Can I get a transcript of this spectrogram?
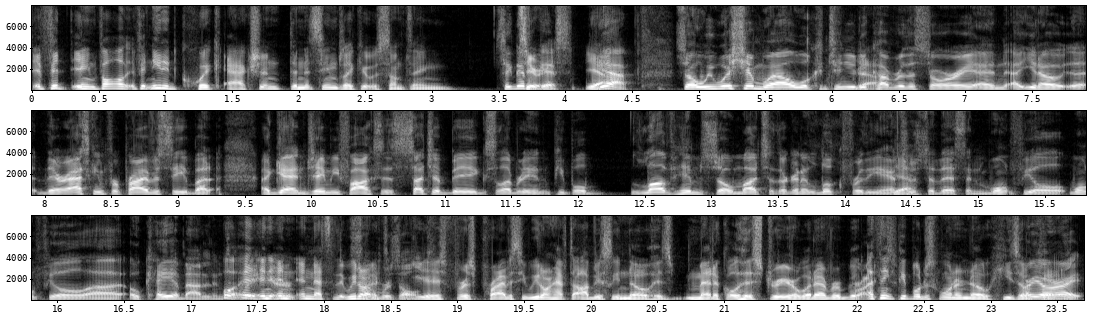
If it involved, if it needed quick action, then it seems like it was something significant. Serious, yeah. So we wish him well. We'll continue to Yeah. cover the story, and uh, you know uh, they're asking for privacy, but again, Jamie Foxx is such a big celebrity, and people love him so much that they're going to look for the answers to this and won't feel won't feel uh, okay about it until Well, and, and, and that's the, we don't result. yeah, for his privacy. We don't have to obviously know his medical history or whatever. But I think people just want to know he's okay. Are you all right?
